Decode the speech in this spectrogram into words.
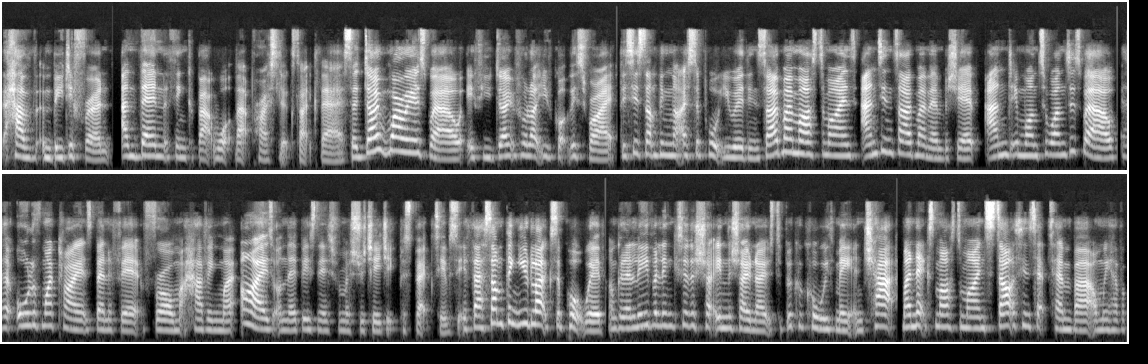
have, and be different. And then think about what that price looks like there. So don't worry as well if you don't feel like you've got this right. This is something that I support you with inside my masterminds and inside my membership and in one to ones as well. So all of my clients benefit from having my eyes on their business from a strategic perspective. So if there's something you'd like support with, I'm going to leave a link to the show in the show notes to book a call with me and chat. My next mastermind starts in September and we have a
